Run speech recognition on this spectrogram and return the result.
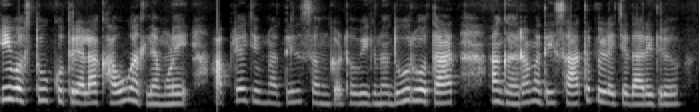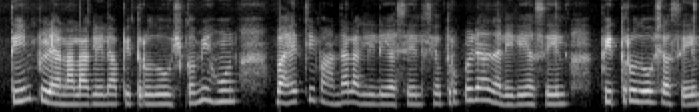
ही वस्तू कुत्र्याला खाऊ घातल्यामुळे आपल्या जीवनातील संकट विघ्न दूर होतात. आणि घरामध्ये सात पिढ्याचे दारिद्र्य तीन पिढ्यांना लागलेला पितृदोष कमी होऊन बाहेरची बांधा लागलेली असेल शत्रुपिढ्या झालेली असेल पितृदोष असेल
